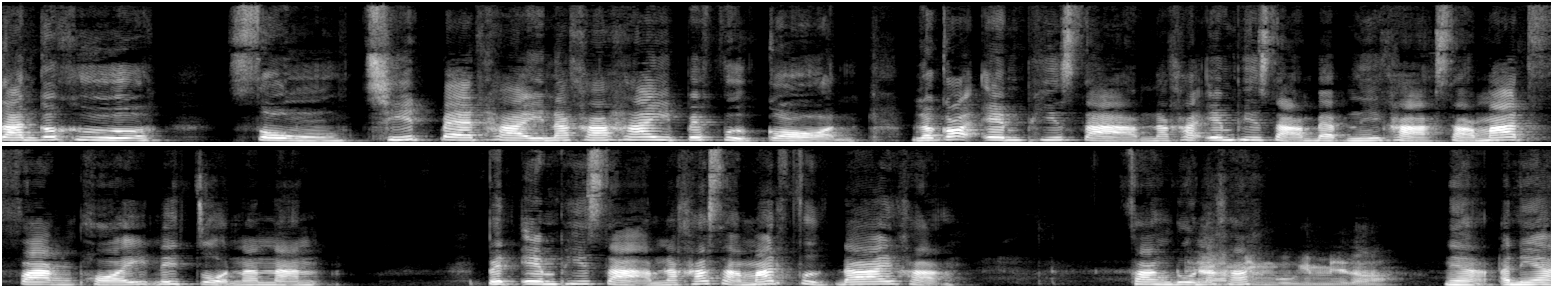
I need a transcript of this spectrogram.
จันทร์ก็คือ ส่งชีตแปลไทยนะคะ ให้ไปฝึกก่อน แล้วก็ MP3 นะคะ MP3 แบบนี้ค่ะ สามารถฟังพอยต์ในโจทย์นั้นๆ เป็น MP3 นะคะ สามารถฝึกได้ค่ะ ฟังดูนะคะ 대한민국입니다. เนี่ย อันเนี้ย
